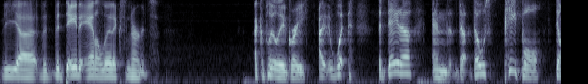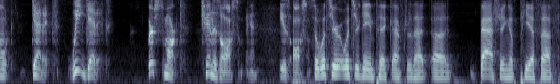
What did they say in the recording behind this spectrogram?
the uh, the, the data analytics nerds. I completely agree. I what the data and the, the, those people don't get it. We get it. We're smart. Chinn is awesome, man. He is awesome. So what's your what's your game pick after that uh, bashing of PFF?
